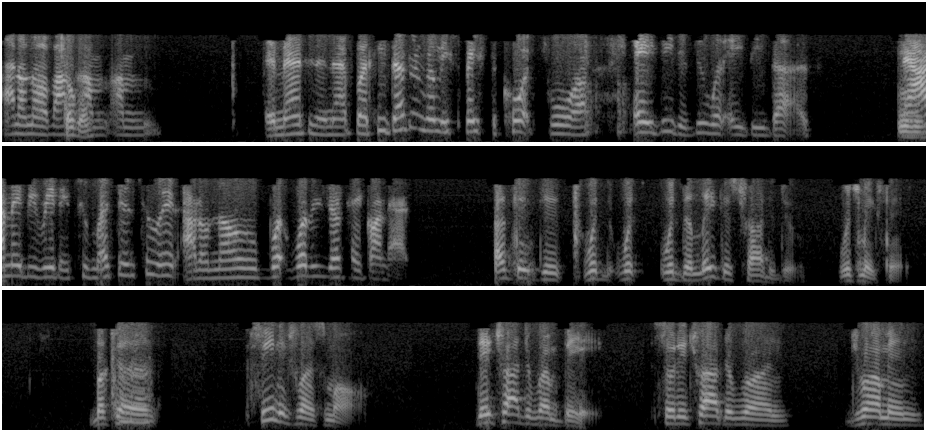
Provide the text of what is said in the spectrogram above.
I don't know if I'm, Okay. I'm I'm imagining that, but he doesn't really space the court for AD to do what AD does. Now Mhm. I may be reading too much into it. I don't know. What What is your take on that? I think that what what what the Lakers tried to do, which makes sense, because Phoenix runs small. They tried to run big, so they tried to run Drummond,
